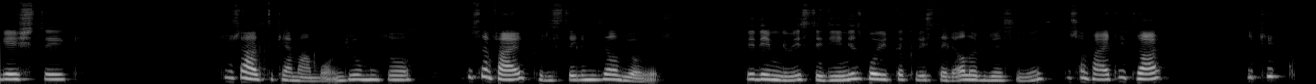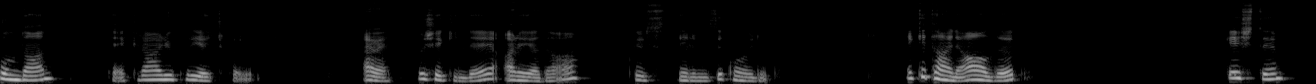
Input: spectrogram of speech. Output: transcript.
geçtik. Düzelttik hemen boncuğumuzu. Bu sefer kristalimizi alıyoruz. Dediğim gibi istediğiniz boyutta kristali alabilirsiniz. Bu sefer tekrar iki kumdan tekrar yukarıya çıkarıyoruz. Evet bu şekilde araya da kristalimizi koyduk. İki tane aldık. Geçtim.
